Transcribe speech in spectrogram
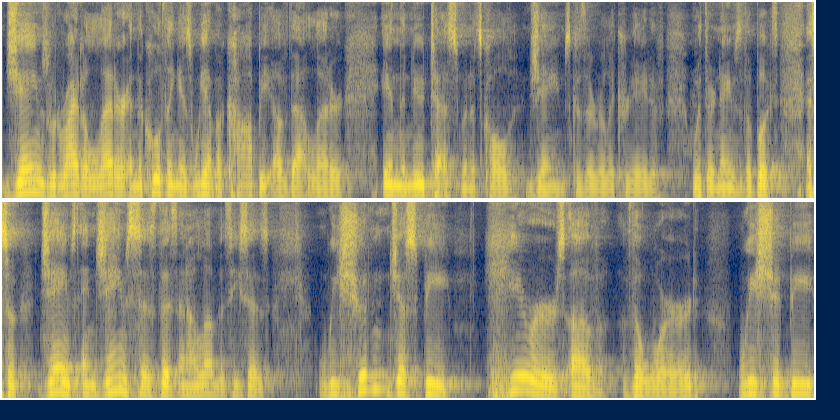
James would write a letter, and the cool thing is, we have a copy of that letter in the New Testament. It's called James because they're really creative with their names of the books. And so, James, and James says this, and I love this. He says, We shouldn't just be hearers of the word, we should be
